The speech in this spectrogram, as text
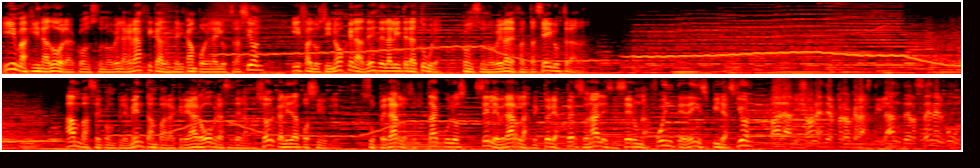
Imaginadora con su novela gráfica desde el campo de la ilustración y falucinógena desde la literatura, con su novela de fantasía ilustrada. Ambas se complementan para crear obras de la mayor calidad posible, superar los obstáculos, celebrar las victorias personales y ser una fuente de inspiración para millones de procrastilanders en el mundo.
